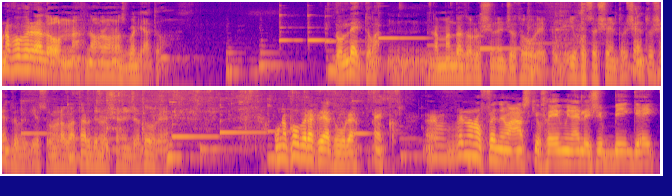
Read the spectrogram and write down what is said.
una povera donna. No, no, ho sbagliato. L'ho letto, ma mm, l'ha mandato allo sceneggiatore. Perché io cosa c'entro? C'entro, c'entro perché io sono l'avatar dello sceneggiatore. Una povera creatura, ecco. Per non offendere maschio, femmina, LGB, gay,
